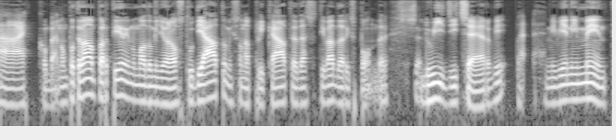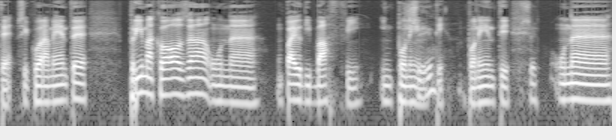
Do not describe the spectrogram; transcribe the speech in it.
Ah, ecco, beh, non potevamo partire in un modo migliore. Ho studiato, mi sono applicato e adesso ti vado a rispondere. Sì. Luigi Cervi, beh, mi viene in mente sicuramente, prima cosa, un, un paio di baffi imponenti. imponenti Sì, un,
